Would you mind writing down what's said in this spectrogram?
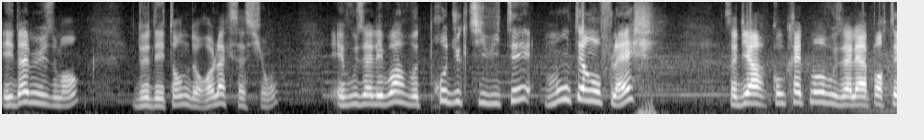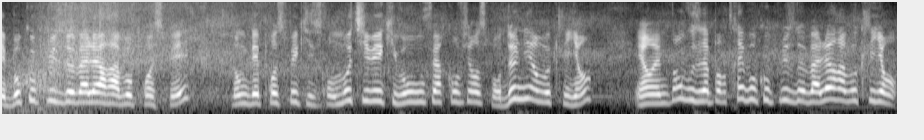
et d'amusement, de détente, de relaxation. Et vous allez voir votre productivité monter en flèche. C'est-à-dire concrètement, vous allez apporter beaucoup plus de valeur à vos prospects. Donc des prospects qui seront motivés, qui vont vous faire confiance pour devenir vos clients. Et en même temps, vous apporterez beaucoup plus de valeur à vos clients.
